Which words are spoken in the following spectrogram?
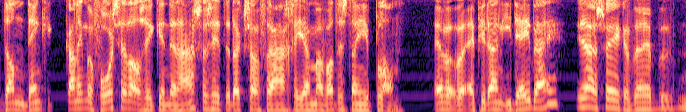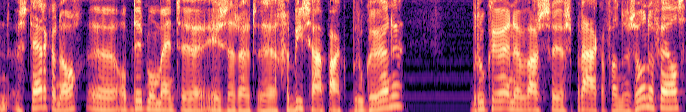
dan denk ik, kan ik me voorstellen als ik in Den Haag zou zitten, dat ik zou vragen: ja, maar wat is dan je plan? Heb je daar een idee bij? Ja, zeker. We hebben, sterker nog, uh, op dit moment uh, is er het gebiedsaanpak Broekheurne. Broekheurne was sprake van een zonneveld.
